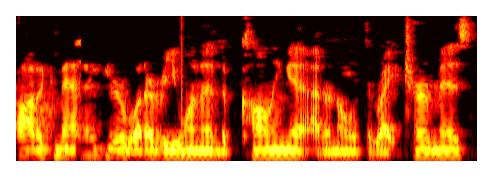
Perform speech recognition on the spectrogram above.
product manager, whatever you want to end up calling it. I don't know what the right term is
